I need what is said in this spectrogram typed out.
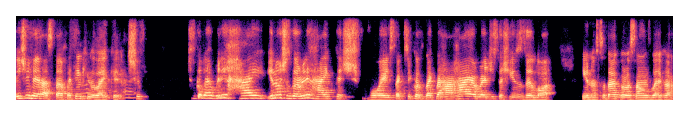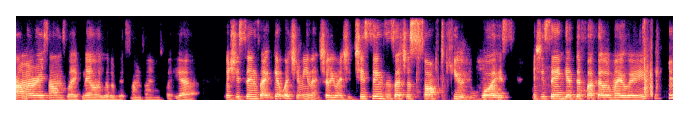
you should hear her stuff. I think you'll like it. She's she's got a really high, you know, she's got a really high pitched voice, like because like the her higher register she uses a lot, you know. So that girl sounds like her. Amaarae sounds like Nao a little bit sometimes, but yeah, when she sings, I get what you mean actually. When she she sings in such a soft, cute voice, and she's saying, "Get the fuck out of my way." so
